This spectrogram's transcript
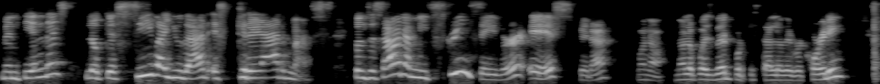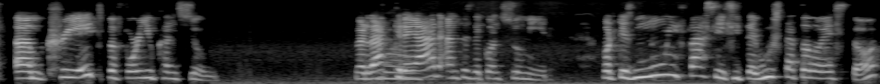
¿Me entiendes? Lo que sí va a ayudar es crear más. Entonces ahora mi screensaver es, espera, bueno, no lo puedes ver porque está lo de recording, um, create before you consume. ¿Verdad? Crear antes de consumir. Porque es muy fácil, si te gusta todo esto,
